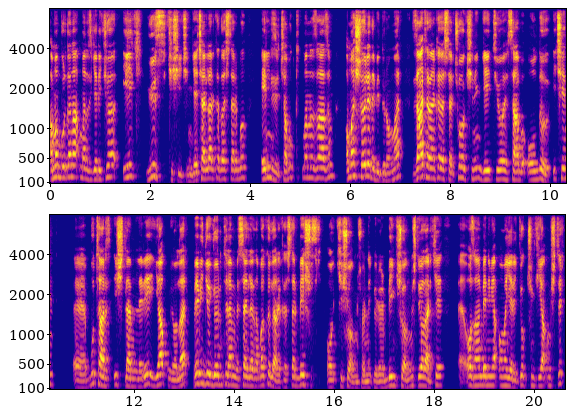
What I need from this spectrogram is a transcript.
Ama burada ne yapmanız gerekiyor? İlk 100 kişi için geçerli arkadaşlar bu. Elinizi çabuk tutmanız lazım. Ama şöyle de bir durum var. Zaten arkadaşlar çoğu kişinin Gateo hesabı olduğu için e, bu tarz işlemleri yapmıyorlar. Ve video görüntülenme sayılarına bakıyorlar arkadaşlar. 500 o- kişi olmuş örnek veriyorum. 1000 kişi olmuş. Diyorlar ki e, o zaman benim yapmama gerek yok çünkü yapmıştır.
